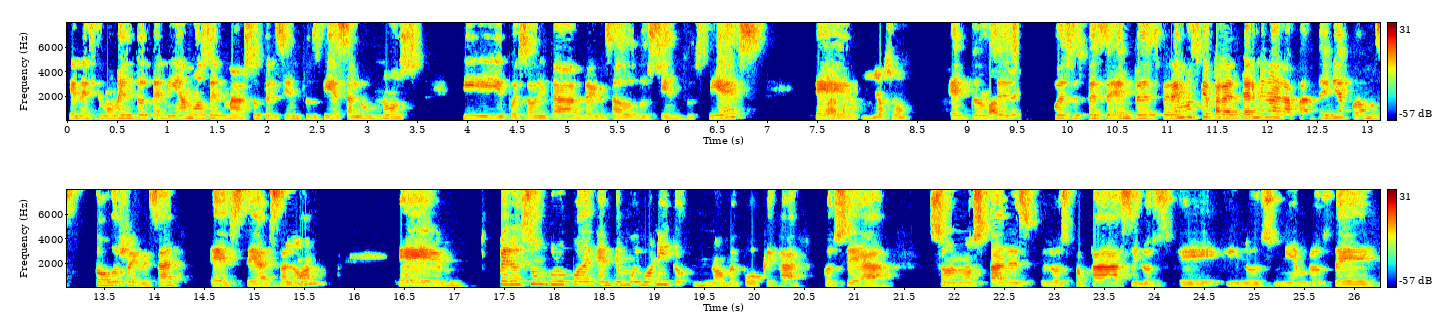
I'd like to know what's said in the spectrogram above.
En este momento teníamos en marzo 310 alumnos y pues ahorita han regresado 210. Eh, entonces, pues esperemos que para el término de la pandemia podamos todos regresar este, al salón. Em, pero es un grupo de gente muy bonito, no me puedo quejar. O sea, son los padres, los papás y los, eh, y los miembros de,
